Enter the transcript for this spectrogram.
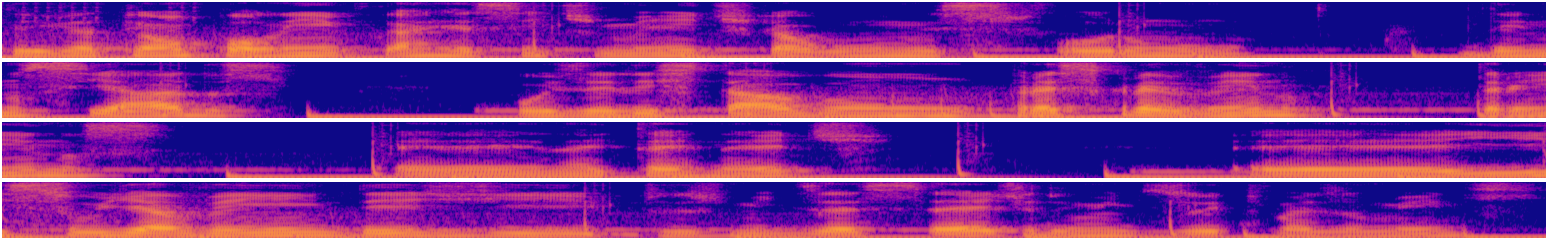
Teve até uma polêmica recentemente que alguns foram denunciados, pois eles estavam prescrevendo treinos é, na internet. É, e isso já vem desde 2017, 2018 mais ou menos,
